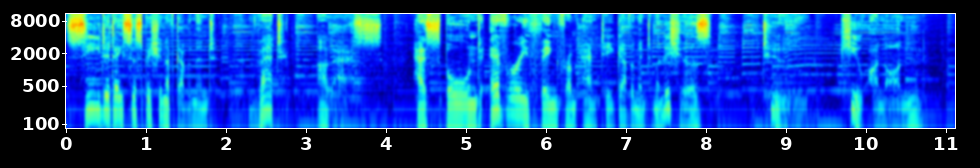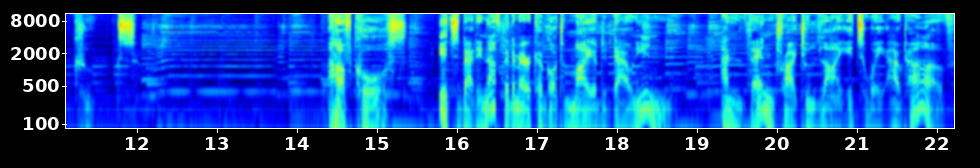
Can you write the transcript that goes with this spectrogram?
seeded a suspicion of government that, alas, has spawned everything from anti government militias to QAnon kooks. Of course, it's bad enough that America got mired down in, and then tried to lie its way out of,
